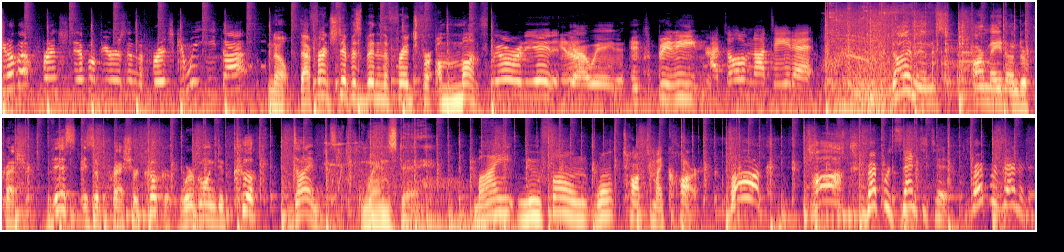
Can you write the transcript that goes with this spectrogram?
You know that French dip of yours in the fridge? Can we eat that? No, that French dip has been in the fridge for a month. We already ate it. Yeah, we ate it. It's been eaten. I told him not to eat it. Diamonds are made under pressure. This is a pressure cooker. We're going to cook diamonds. Wednesday. My new phone won't talk to my car. Talk! Talk! Representative. Representative.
